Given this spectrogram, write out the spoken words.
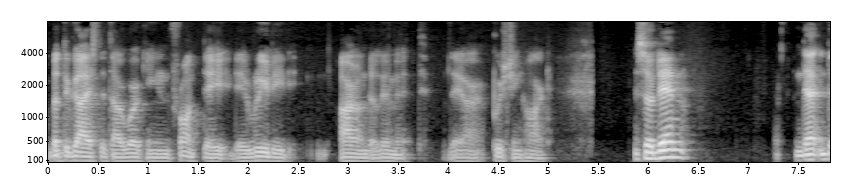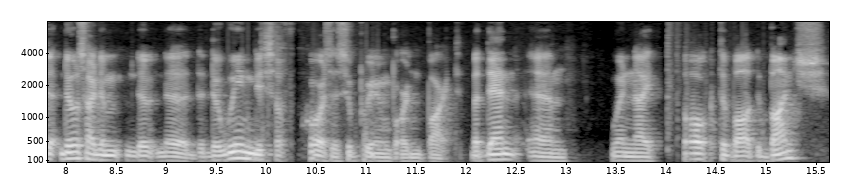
but the guys that are working in front, they they really are on the limit. They are pushing hard so then that, th- those are the, the, the the wind is of course a super important part but then um, when i talked about the bunch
